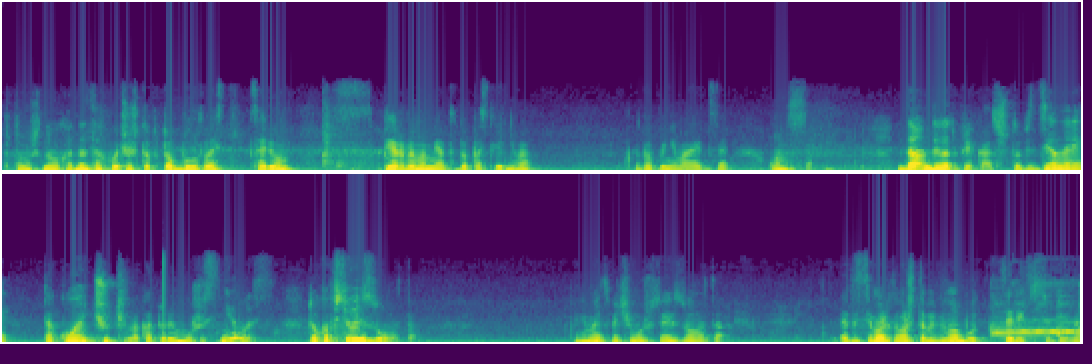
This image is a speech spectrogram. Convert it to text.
потому что Навуходоносор хочет, чтобы кто был власть царем с первого момента до последнего, как вы понимаете, он сам. Тогда он дает приказ, чтобы сделали такое чучело, которое ему уже снилось, только все из золота. Понимаете, почему все из золота? Это символ того, что Вавилон будет царить все время.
